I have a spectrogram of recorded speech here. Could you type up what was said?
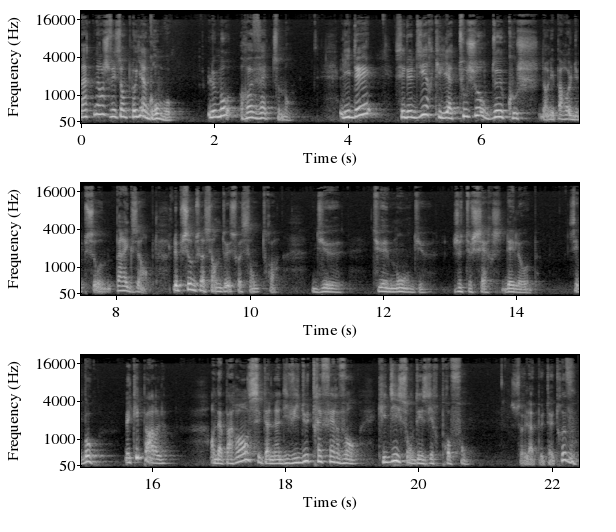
Maintenant, je vais employer un gros mot, le mot revêtement. L'idée, c'est de dire qu'il y a toujours deux couches dans les paroles du psaume. Par exemple, le psaume 62-63. Dieu, tu es mon Dieu, je te cherche dès l'aube. C'est beau, mais qui parle? En apparence, c'est un individu très fervent qui dit son désir profond. Cela peut être vous,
